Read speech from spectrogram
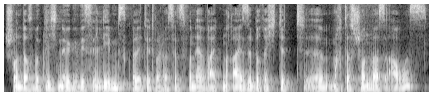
schon doch wirklich eine gewisse Lebensqualität, weil du hast jetzt von der weiten Reise berichtet. Äh, macht das schon was aus?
